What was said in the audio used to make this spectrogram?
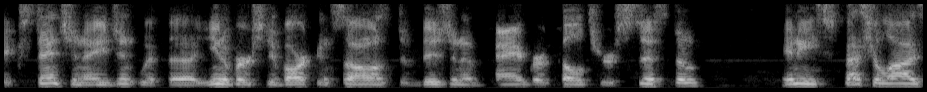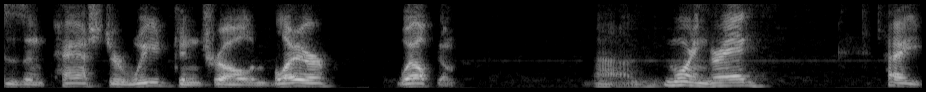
extension agent with the University of Arkansas's Division of Agriculture System. And he specializes in pasture weed control. And Blair, welcome. Uh, morning, Greg. Hey,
